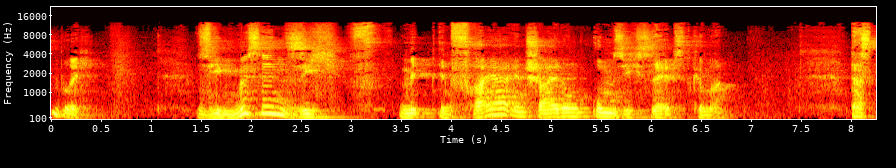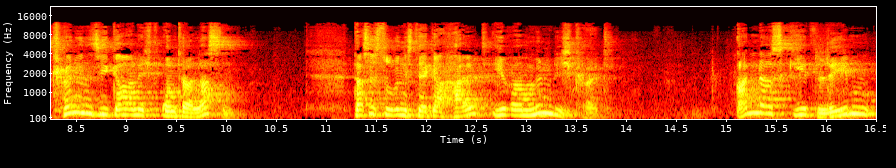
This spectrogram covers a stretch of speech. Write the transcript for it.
übrig. Sie müssen sich mit in freier Entscheidung um sich selbst kümmern. Das können sie gar nicht unterlassen. Das ist übrigens der Gehalt ihrer Mündigkeit. Anders geht Leben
